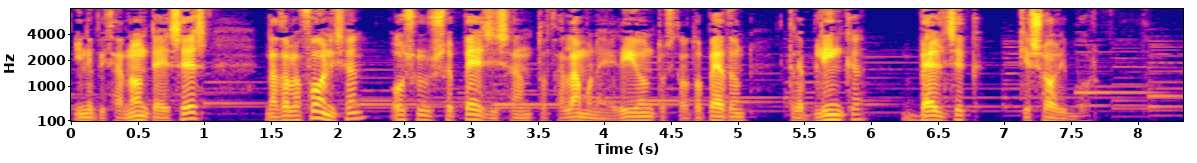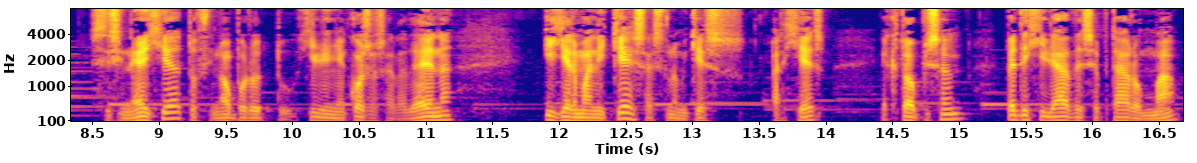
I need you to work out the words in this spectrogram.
Είναι πιθανόν τα SS να δολοφόνησαν όσους επέζησαν των θαλάμων αερίων των στρατοπέδων Τρεμπλίνκα, Μπέλτζεκ και Σόμπιμπορ. Στη συνέχεια, το φθινόπωρο του 1941, οι γερμανικές αστυνομικές αρχές εκτόπισαν 5.007 Ρωμά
